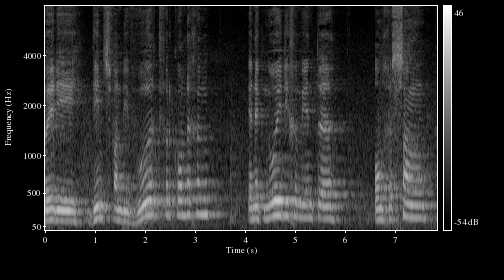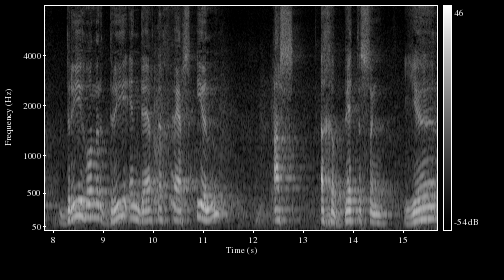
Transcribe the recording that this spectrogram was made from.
by die diens van die woordverkondiging en ek nooi die gemeente om gesang 333 vers 1 as 'n gebed te sing. Heer,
